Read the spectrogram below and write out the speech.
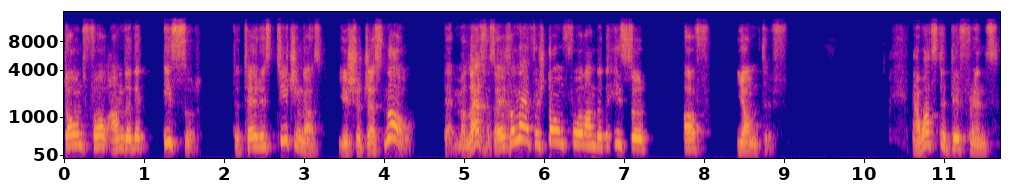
don't fall under the isur. The Torah is teaching us you should just know that malachas eichel nefesh don't fall under the isur of Yom Tiv. Now, what's the difference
